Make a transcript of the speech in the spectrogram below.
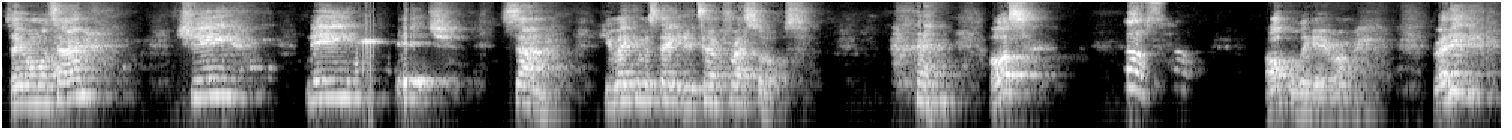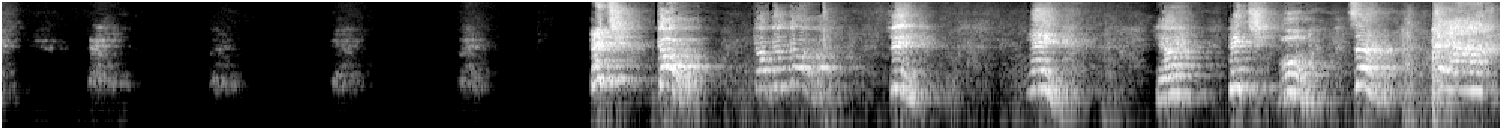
Say one more time. She, knee, itch, san. If you make a mistake, you do 10 press ups. Us? Us. I'll probably get it wrong. Ready? Pitch! Go! Go, go, go! Jin! Ning! Yeah? Pitch! San! Ah!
